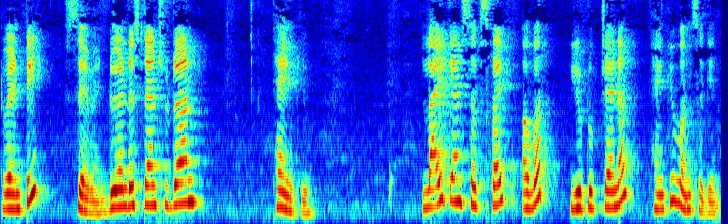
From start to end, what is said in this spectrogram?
27. Do you understand student? Thank you. Like and subscribe our YouTube channel. Thank you once again.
